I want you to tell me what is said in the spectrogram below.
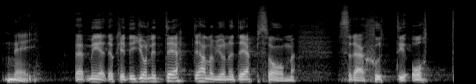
Nej. Eh, Med, okay, det är Johnny Depp, det handlar om Johnny Depp som sådär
